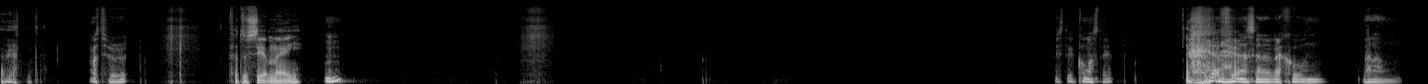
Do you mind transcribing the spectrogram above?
jag vet inte. Vad tror du? För att du ser mig. Mm. Visst är det konstigt? Det finns en relation mellan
